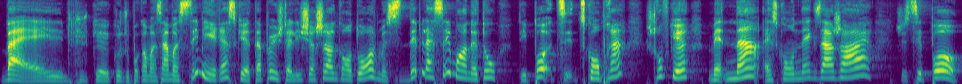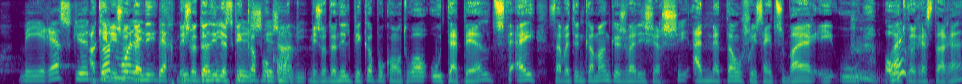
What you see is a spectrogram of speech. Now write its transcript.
Ben, que, que je vais pas commencer à m'hosser, mais il reste que t'as peu. Je suis allée chercher dans le comptoir, je me suis déplacée, moi, en auto. T'es pas, tu, tu comprends? Je trouve que maintenant, est-ce qu'on exagère? Je sais pas, mais il reste que OK, mais je donne-moi la donner, liberté mais je vais donner donner le pick-up au envie. mais je vais donner le pick-up au comptoir où t'appelles, tu fais hey, ça va être une commande que je vais aller chercher, admettons chez Saint-Hubert et ou autre restaurant.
